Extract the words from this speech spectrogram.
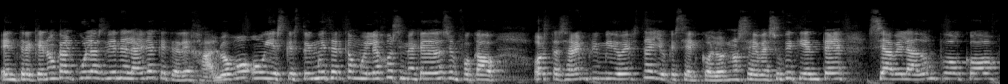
entre que no calculas bien el aire que te deja luego, uy, es que estoy muy cerca, muy lejos y me ha quedado desenfocado. Ostras, ahora he imprimido esta y yo que sé, el color no se ve suficiente se ha velado un poco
